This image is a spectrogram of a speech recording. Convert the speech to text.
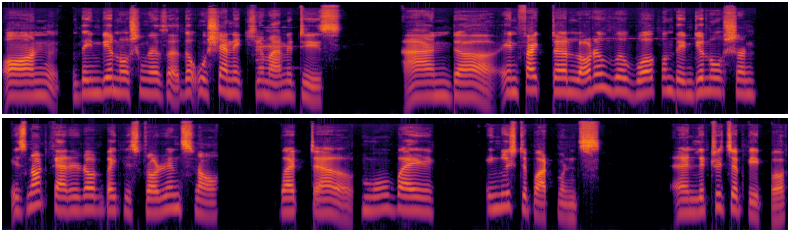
on the Indian Ocean as a, the oceanic humanities. And uh, in fact, a lot of the work on the Indian Ocean is not carried out by historians now, but uh, more by English departments and literature people.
